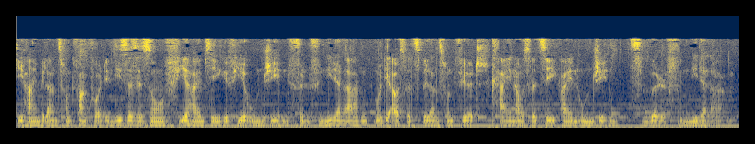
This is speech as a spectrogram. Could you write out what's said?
Die Heim Bilanz von Frankfurt in dieser Saison vier Heimsiege, vier Unentschieden, fünf Niederlagen und die Auswärtsbilanz von Fürth kein Auswärtssieg, ein Unentschieden, zwölf Niederlagen.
